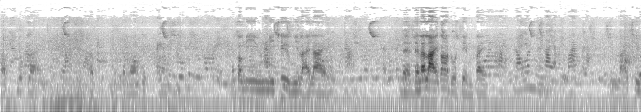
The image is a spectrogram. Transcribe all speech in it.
ครับยกลายครับกับน้องที่กำลังแล้วก็มีมีชื่อมีหลายลายครับ แต่แต่ละลายก็โดดเด่นไปค่ะแล้วมันมีลายอะไรบ้างคะอยู่หลายชื่อ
